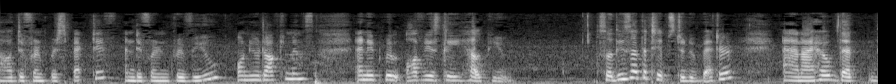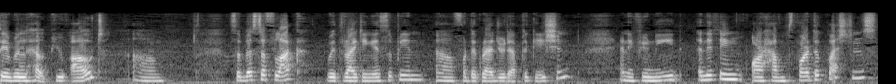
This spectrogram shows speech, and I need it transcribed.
a different perspective and different review on your documents and it will obviously help you. So these are the tips to do better and I hope that they will help you out. Um, so best of luck with writing SOP uh, for the graduate application. And if you need anything or have further questions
